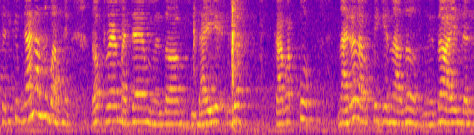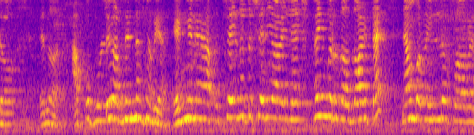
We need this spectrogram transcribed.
ശരിക്കും ഞാൻ അന്ന് പറഞ്ഞു ഡോക്ടറെ മറ്റേ എന്താ ഡയ ഇത് കറപ്പ് നര തറപ്പിക്കുന്ന അത് ഇതായില്ലല്ലോ എന്ന് പറഞ്ഞു. അപ്പൊ പുള്ളി പറഞ്ഞെന്നറിയാം എങ്ങനെ ചെയ്തിട്ട് ശരിയാവില്ലേ ഭയങ്കര ഇതായിട്ട് ഞാൻ പറഞ്ഞു ഇല്ല സാറേ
